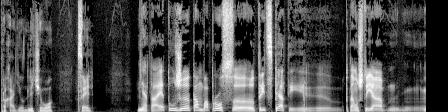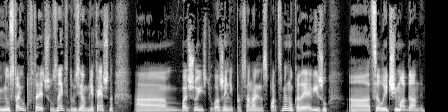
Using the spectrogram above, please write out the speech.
проходил, для чего, цель? Нет, а это уже там вопрос 35-й, э, э, потому что я не устаю повторять, что, знаете, друзья, у меня, конечно, а, большое есть уважение к профессиональному спортсмену, когда я вижу а, целые чемоданы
